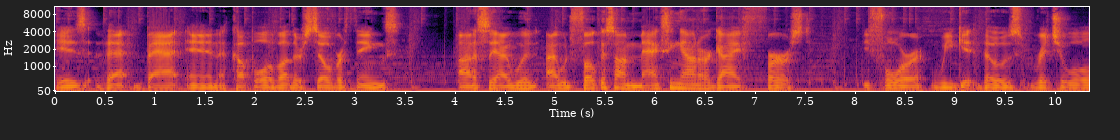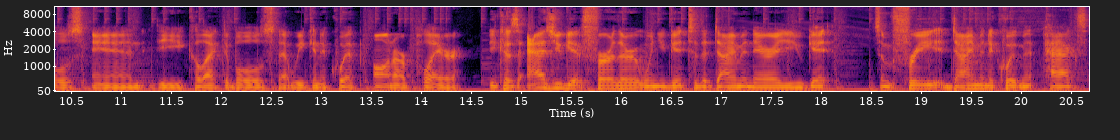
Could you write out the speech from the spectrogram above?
is that bat and a couple of other silver things. Honestly, I would I would focus on maxing out our guy first before we get those rituals and the collectibles that we can equip on our player. Because as you get further, when you get to the diamond area, you get some free diamond equipment packs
